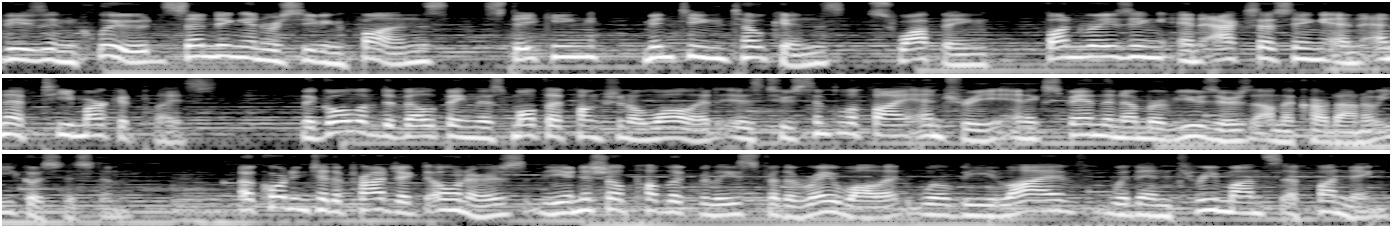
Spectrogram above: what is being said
These include sending and receiving funds, staking, minting tokens, swapping, fundraising, and accessing an NFT marketplace. The goal of developing this multifunctional wallet is to simplify entry and expand the number of users on the Cardano ecosystem. According to the project owners, the initial public release for the Ray wallet will be live within three months of funding,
